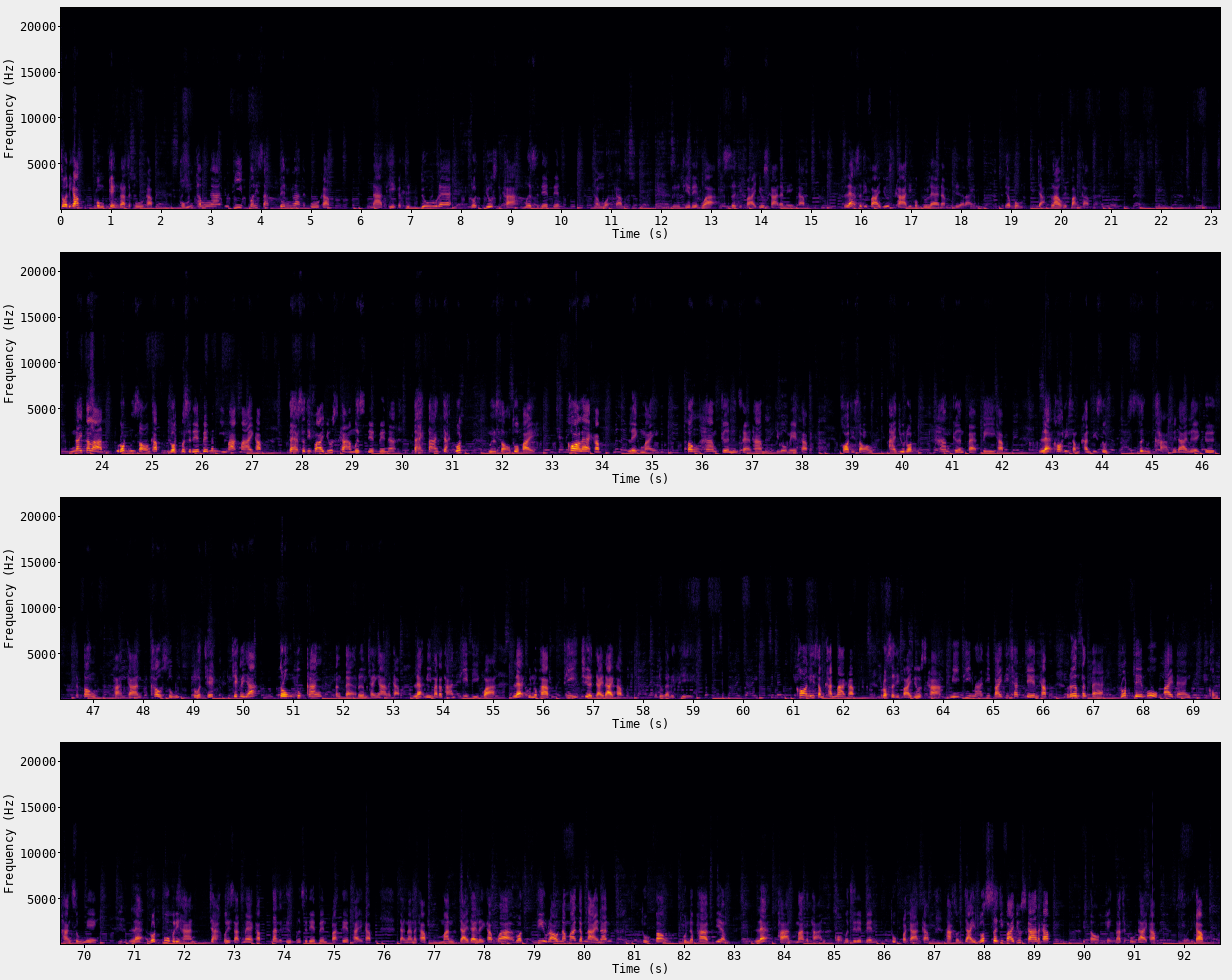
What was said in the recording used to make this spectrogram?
สวัสดีครับ ผมเก่งราชกูครับ ผมทำงานอยู่ที่บริษัทเบนราชกูครับ หน้าที่ก็คือดูแลรถยูสคาร์ Mercedes-Benz ทั้งหมดครับ หรือที่เรียกว่า Certified Used Car นั่นเองครับ และ Certified Used Car ที่ผมดูแลนะั้นคืออะไร เดี๋ยวผมจะเล่าให้ฟังครับ ในตลาดรถมือสองครับ รถ Mercedes-Benz นั้นมีมากมายครับ แต่ Certified Used Car Mercedes-Benz นะแตกต่างจากรถมือสองทั่วไป ข้อแรกครับ เลขไม้ต้องห้ามเกิน 150,000 กิโลเมตรครับ ข้อที่ 2 อายุรถห้ามเกิน 8 ปีครับ และข้อที่สำคัญที่สุดซึ่งขาดไม่ได้เลยคือ จะต้องผ่านการเข้าศูนย์ตรวจเช็ค เช็คระยะ ตรงทุกครั้งตั้งแต่เริ่มใช้งานเลยครับ และมีมาตรฐานที่ดีกว่า และคุณภาพที่เชื่อใจได้ครับ มาดูกันอีกที ข้อนี้สำคัญมากครับรถ Certified Used Car มีที่มาที่ไปที่ชัดเจนครับ เริ่มตั้งแต่รถเดโมป้ายแดงของทางศูนย์เอง และรถผู้บริหารจากบริษัทแม่ครับ นั่นก็คือ Mercedes-Benz ประเทศไทยครับ ดังนั้นนะครับมั่นใจได้เลยครับว่ารถที่เรานำมาจำหน่ายนั้น ถูกต้องคุณภาพเยี่ยม และผ่านมาตรฐานของ Mercedes-Benz ทุกประการครับ หากสนใจรถ Certified Used Car นะครับ ติดต่อเก่งราชกูได้ครับ สวัสดีครับ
